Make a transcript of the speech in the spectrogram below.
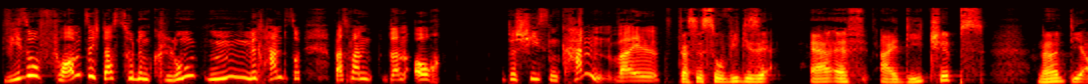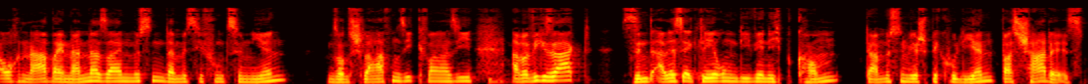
Wieso formt sich das zu einem Klumpen mit Hand, so, was man dann auch beschießen kann? Weil, Das ist so wie diese RFID-Chips, ne, die auch nah beieinander sein müssen, damit sie funktionieren. Und sonst schlafen sie quasi. Aber wie gesagt, sind alles Erklärungen, die wir nicht bekommen. Da müssen wir spekulieren, was schade ist.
